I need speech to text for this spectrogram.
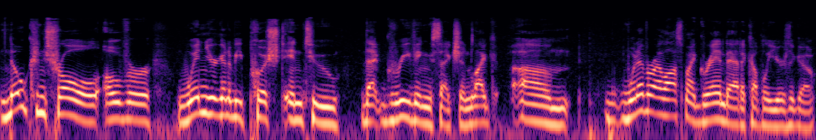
no control over when you're going to be pushed into that grieving section. Like, um, whenever I lost my granddad a couple of years ago,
